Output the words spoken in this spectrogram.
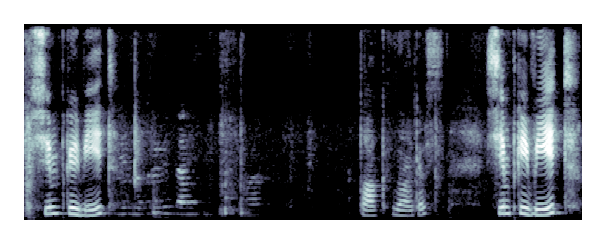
Всім привіт! Так, зараз. Всім привіт!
